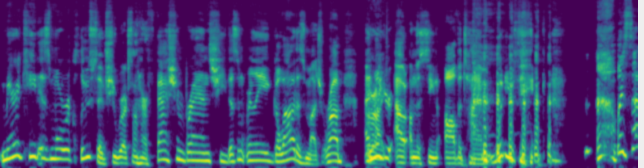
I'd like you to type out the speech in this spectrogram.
Mary Kate is more reclusive. She works on her fashion brands. She doesn't really go out as much. Rob, I know you're out on the scene all the time. What do you think? Well, it's so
